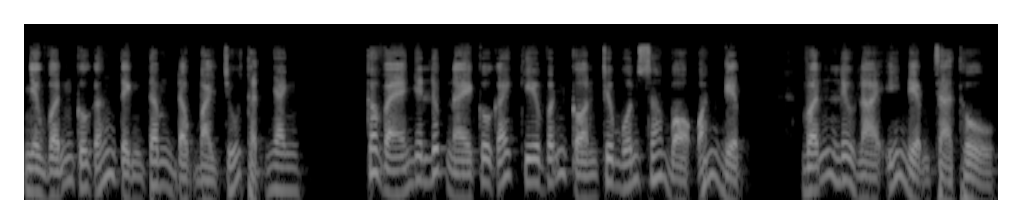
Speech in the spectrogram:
nhưng vẫn cố gắng tĩnh tâm đọc bài chú thật nhanh. Có vẻ như lúc này cô gái kia vẫn còn chưa muốn xóa bỏ oán nghiệp, vẫn lưu lại ý niệm trả thù.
